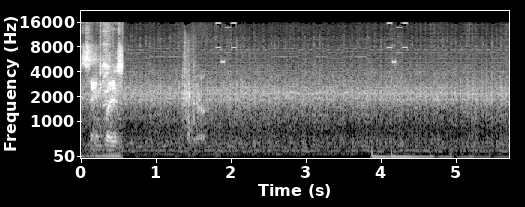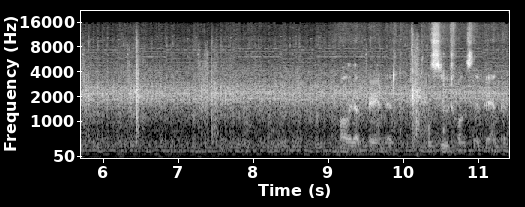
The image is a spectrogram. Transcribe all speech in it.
Same place. Yeah. Oh, they got banded. We'll see which ones they banded.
